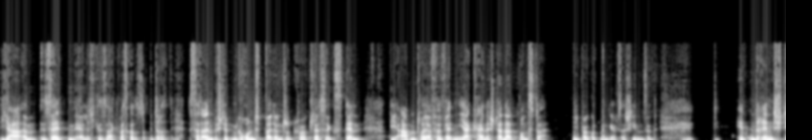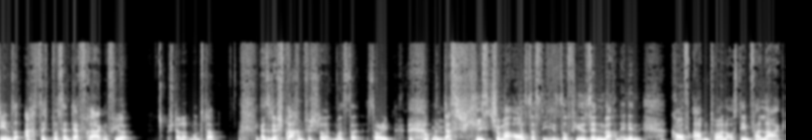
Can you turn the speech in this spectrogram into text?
Ja, ähm, selten, ehrlich gesagt. Was ganz inter- es hat einen bestimmten Grund bei Dungeon Crawl Classics, denn die Abenteuer verwenden ja keine Standardmonster, die bei Goodman Games erschienen sind. Hinten drin stehen so 80 Prozent der Fragen für Standardmonster. Also der Sprachen für Standardmonster, sorry. Und Mhm. das schließt schon mal aus, dass die so viel Sinn machen in den Kaufabenteuern aus dem Verlag.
